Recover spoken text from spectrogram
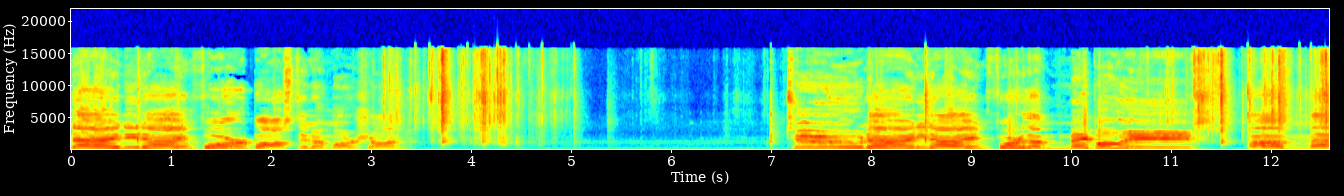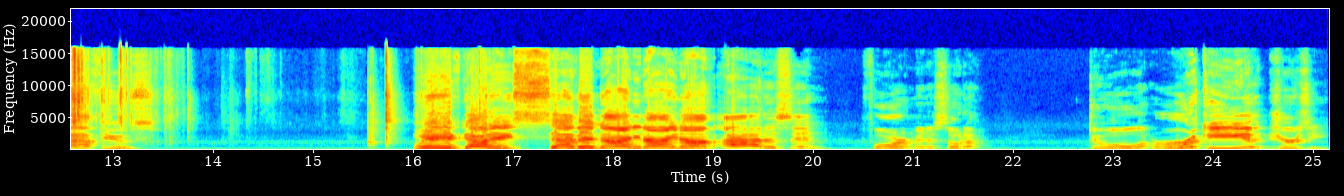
ninety nine for Boston of ninety nine for the Maple Leafs of Matthews. We've got a seven ninety nine of Addison for Minnesota. Dual rookie jersey.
